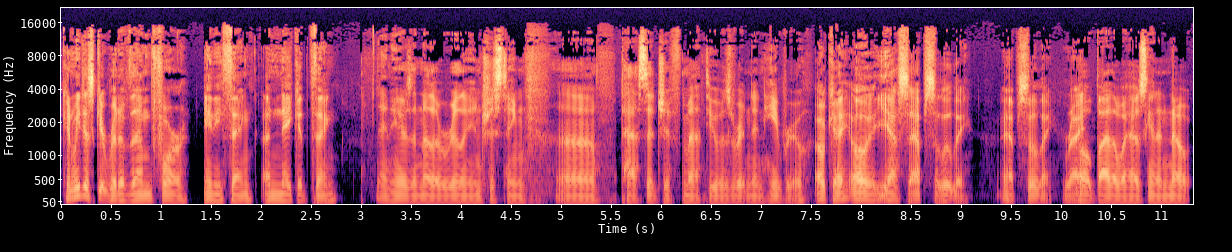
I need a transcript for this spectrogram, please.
can we just get rid of them for anything, a naked thing? And here's another really interesting uh, passage if Matthew was written in Hebrew. Okay. Oh, yes, absolutely. Absolutely. Right. Oh, by the way, I was going to note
